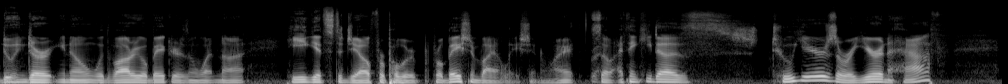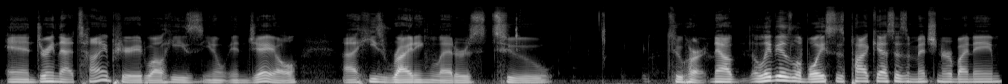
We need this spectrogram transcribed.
doing dirt, you know, with Varrio Bakers and whatnot, he gets to jail for prob- probation violation, right? So I think he does two years or a year and a half. And during that time period, while he's you know in jail, uh, he's writing letters to to her. Now, Olivia LaVoice's podcast doesn't mention her by name.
